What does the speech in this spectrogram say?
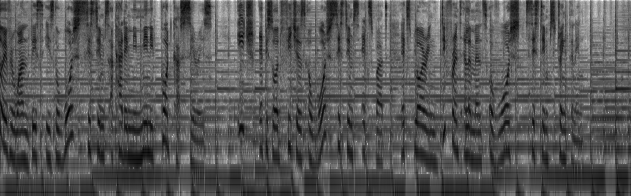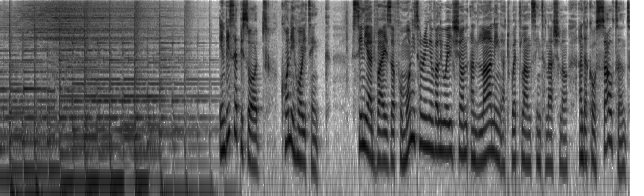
Hello, everyone. This is the WASH Systems Academy mini podcast series. Each episode features a WASH systems expert exploring different elements of WASH system strengthening. In this episode, Conny Hoitink, Senior Advisor for Monitoring, Evaluation and Learning at Wetlands International and a consultant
